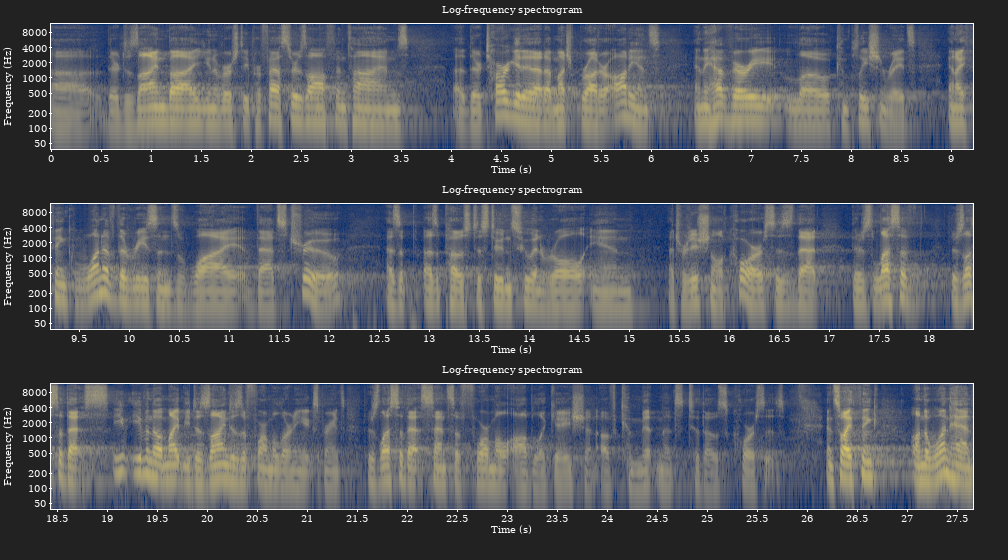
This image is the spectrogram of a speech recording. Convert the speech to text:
Uh, they're designed by university professors oftentimes. Uh, they're targeted at a much broader audience, and they have very low completion rates. And I think one of the reasons why that's true, as, a, as opposed to students who enroll in a traditional course, is that there's less of there's less of that, even though it might be designed as a formal learning experience, there's less of that sense of formal obligation, of commitment to those courses. And so I think, on the one hand,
